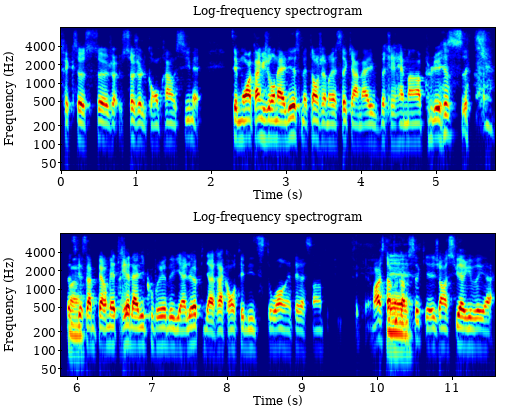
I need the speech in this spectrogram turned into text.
Fait que ça, ça, je, le comprends aussi, mais moi, en tant que journaliste, mettons, j'aimerais ça qu'il y en ait vraiment plus, parce que ça me permettrait d'aller couvrir des gars-là et de raconter des histoires intéressantes et tout. C'est un peu comme ça que j'en suis arrivé à.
